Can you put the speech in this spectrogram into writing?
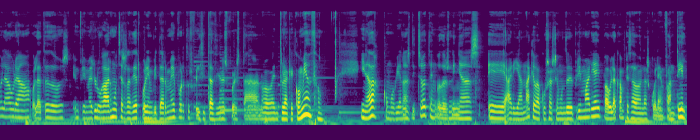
Hola Laura, hola a todos. En primer lugar, muchas gracias por invitarme y por tus felicitaciones por esta nueva aventura que comienzo. Y nada, como bien has dicho, tengo dos niñas, eh, Ariana, que va a cursar segundo de primaria, y Paula, que ha empezado en la escuela infantil.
